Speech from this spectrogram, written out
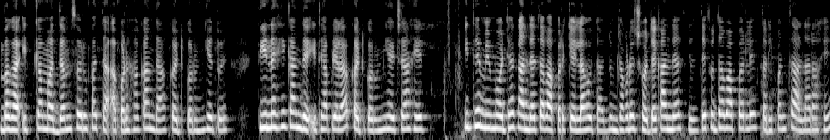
बघा इतका मध्यम स्वरूपाचा आपण हा कांदा कट करून घेतोय. तीनही कांदे इथे आपल्याला कट करून घ्यायचे आहेत. इथे मी मोठ्या कांद्याचा वापर केला होता. तुमच्याकडे छोटे कांदे असतील ते सुद्धा वापरले तरी पण चालणार आहे.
